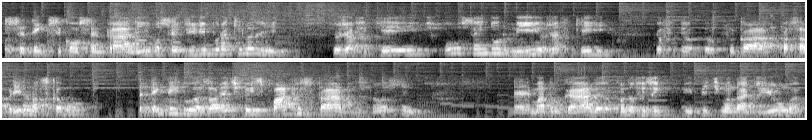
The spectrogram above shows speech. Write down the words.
você tem que se concentrar ali e você vive por aquilo ali. Eu já fiquei, tipo, sem dormir, eu já fiquei. Eu, eu, eu fui com a, com a Sabrina, nós ficamos 72 horas, a gente fez quatro estados. Então, assim, é, madrugada, quando eu fiz o impeachment da Dilma,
